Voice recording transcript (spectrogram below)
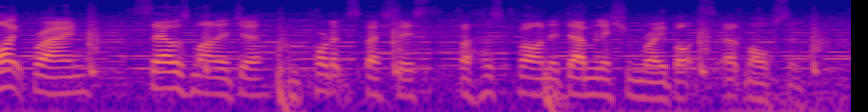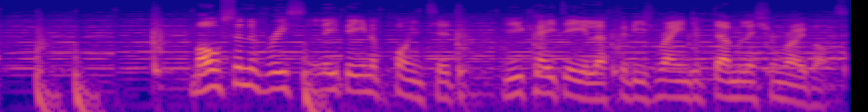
Mike Brown, Sales Manager and Product Specialist for Husqvarna Demolition Robots at Molson. Molson have recently been appointed UK dealer for these range of demolition robots.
